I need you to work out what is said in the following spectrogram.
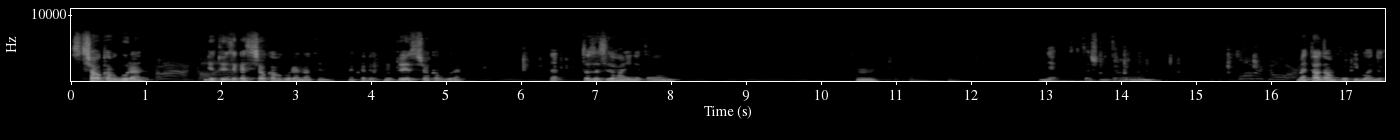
Strzałka w górę. Gdzie tu jest jakaś strzałka w górę na tym? Na? No tu jest strzałka w górę. Nie, to zdecydowanie nie to. Hmm. Nie, to też nie to. Metodą prób i błędów.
